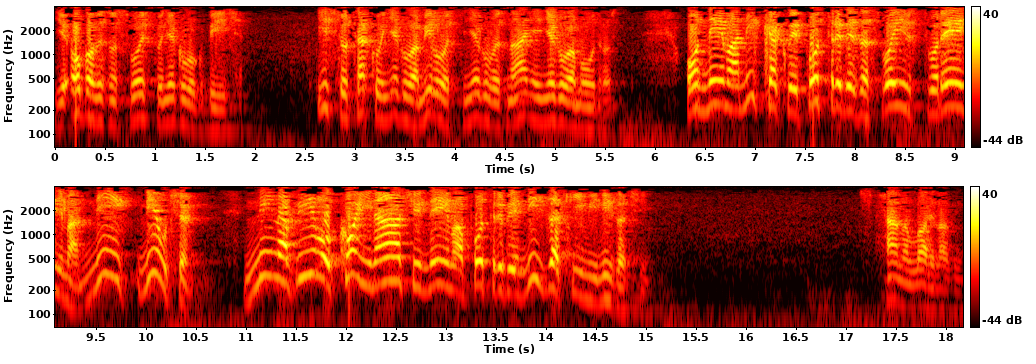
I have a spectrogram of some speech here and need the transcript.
je obavezno svojstvo njegovog bića. Isto tako i njegova milost, i njegovo znanje i njegova mudrost on nema nikakve potrebe za svojim stvorenjima, ni, ni u čem, ni na bilo koji način nema potrebe ni za kim i ni za čim. Subhanallah ilazim.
